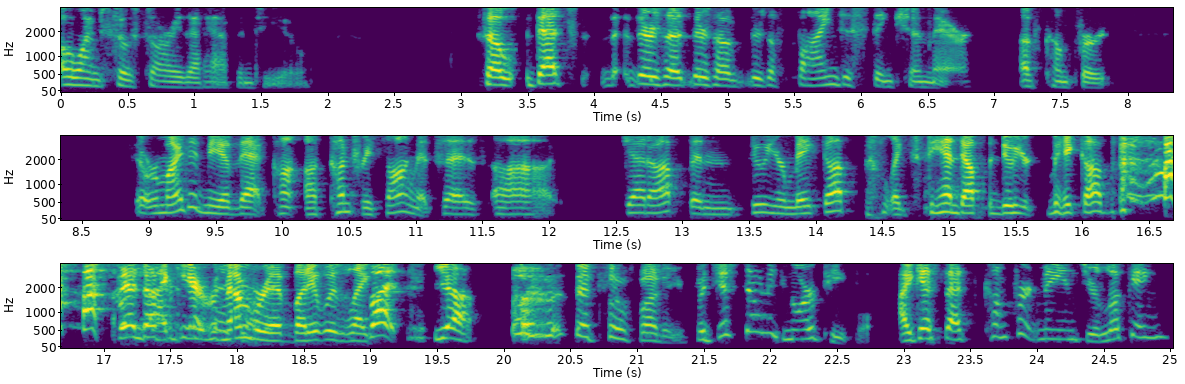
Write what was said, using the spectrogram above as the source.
oh, I'm so sorry that happened to you. So that's there's a there's a there's a fine distinction there of comfort it reminded me of that co- a country song that says, uh, "Get up and do your makeup, like stand up and do your makeup." stand up. I can't remember it, but it was like, but yeah, that's so funny. But just don't ignore people. I guess that's comfort means you're looking,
